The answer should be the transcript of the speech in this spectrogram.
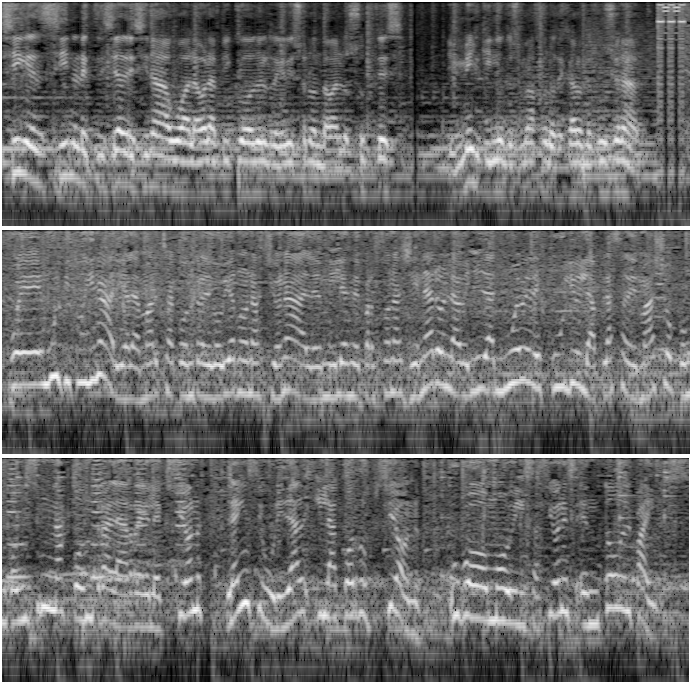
siguen sin electricidad y sin agua. A la hora pico del regreso no andaban los subtes y 1.500 semáforos dejaron de funcionar. Fue multitudinaria la marcha contra el gobierno nacional. Miles de personas llenaron la avenida 9 de julio y la Plaza de Mayo con consignas contra la reelección, la inseguridad y la corrupción. Hubo movilizaciones en todo el país.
